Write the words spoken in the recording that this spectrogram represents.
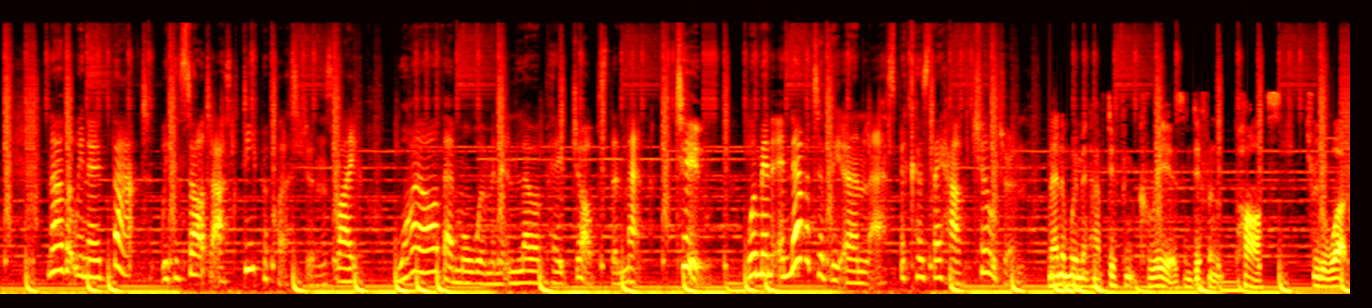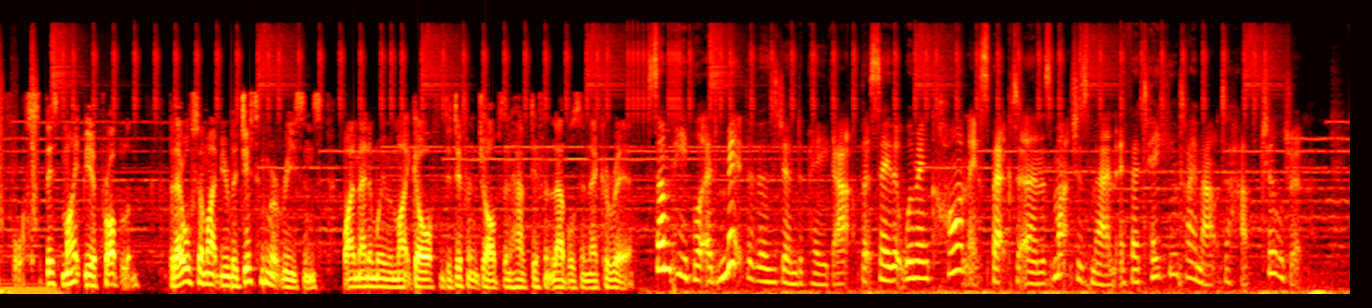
Now that we know that, we can start to ask deeper questions like why are there more women in lower paid jobs than men? 2. Women inevitably earn less because they have children. Men and women have different careers and different paths through the workforce. This might be a problem, but there also might be legitimate reasons why men and women might go off into different jobs and have different levels in their career. Some people admit that there's a gender pay gap, but say that women can't expect to earn as much as men if they're taking time out to have children.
